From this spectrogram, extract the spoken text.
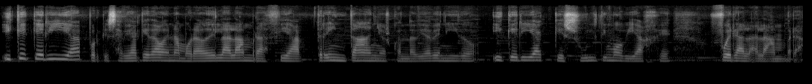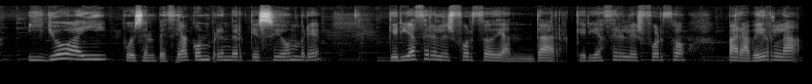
y que quería, porque se había quedado enamorado de la Alhambra hacía 30 años cuando había venido, y quería que su último viaje fuera a la Alhambra. Y yo ahí pues empecé a comprender que ese hombre quería hacer el esfuerzo de andar, quería hacer el esfuerzo para verla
